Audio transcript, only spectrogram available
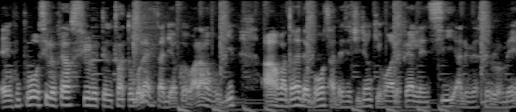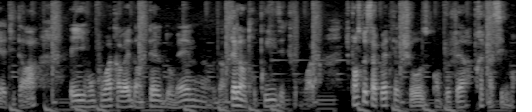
Et vous pouvez aussi le faire sur le territoire togolais, c'est-à-dire que voilà, vous dites, ah, on va donner des bourses à des étudiants qui vont aller faire l'ENSI à l'Université de Lomé, etc. Et ils vont pouvoir travailler dans tel domaine, dans telle entreprise et tout. Voilà. Je pense que ça peut être quelque chose qu'on peut faire très facilement.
